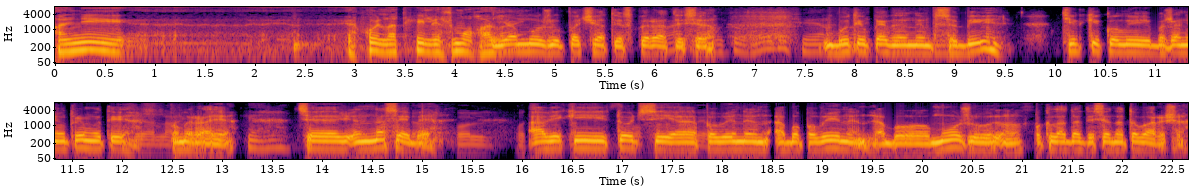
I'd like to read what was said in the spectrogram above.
Ані я можу почати спиратися, бути впевненим в собі, тільки коли бажання отримувати помирає. Це на себе. А в якій точці я повинен або повинен, або можу е, покладатися на товариша,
